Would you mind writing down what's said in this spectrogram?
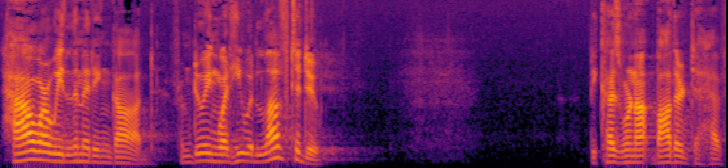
How are we limiting God from doing what He would love to do? because we're not bothered to have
